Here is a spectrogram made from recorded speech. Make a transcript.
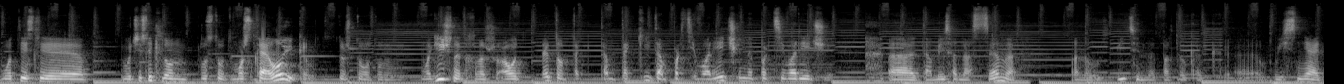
вот если вычислитель, он просто вот мужская логика, то, что вот он логично, это хорошо, а вот это вот так, там такие там противоречия на противоречия. Э, там есть одна сцена, она удивительная, про то, как э, выясняет,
